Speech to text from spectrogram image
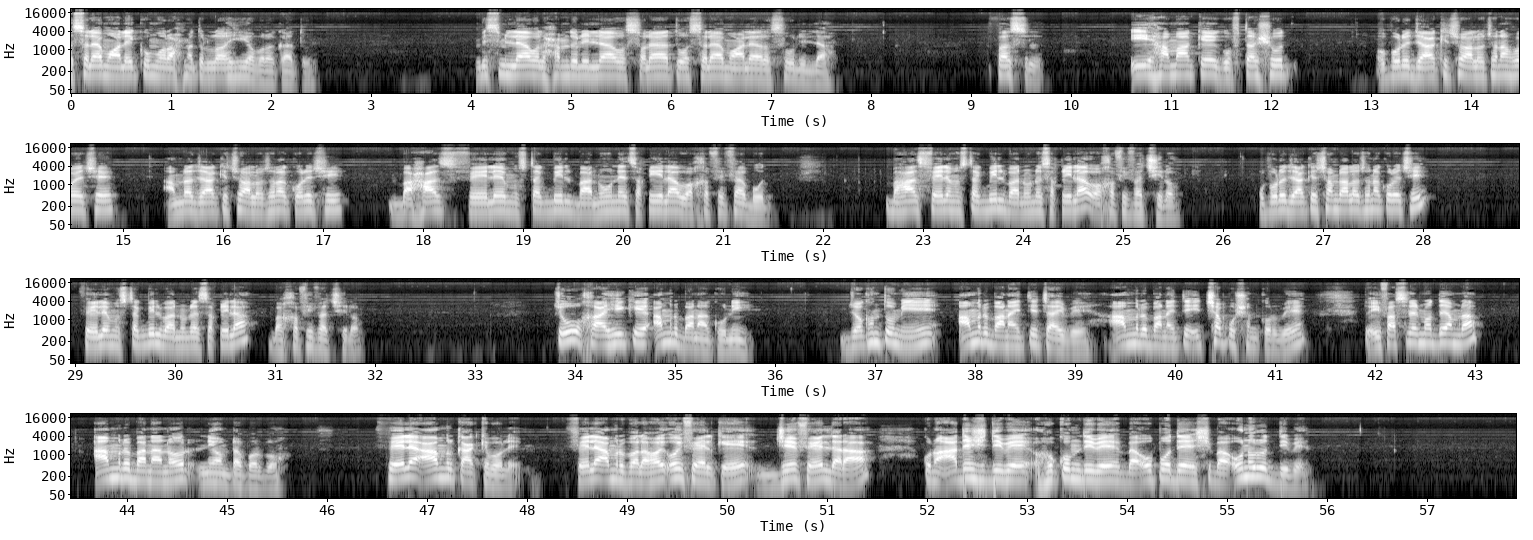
আসসালামু আলাইকুম ওরহমতুল্লাহি আবরকাত বিসমিল্লাহ আলহামদুলিল্লাহ ওসলাত ওসালাম আলা রসুলিল্লাহ। ফসল, ই হামাকে গুফতাসুদ, উপরে যা কিছু আলোচনা হয়েছে, আমরা যা কিছু আলোচনা করেছি, বাহাজ ফেলে মুস্তাকবিল বা নুনে সকিলা ও খফিফা বুদ। বাহাজ ফেলে মুস্তাকবিল বা নুনে সকিলা ও খফিফা ছিল। উপরে যা কিছু আমরা আলোচনা করেছি ফেলে মুস্তাকবিল বা নুরে সকিলা বা খফিফা ছিল। চু খাহিকে আম্র বানা কুনি যখন তুমি আম্র বানাইতে চাইবে, আম্র বানাইতে ইচ্ছা পোষণ করবে, তো এই ফাসলের মধ্যে আমরা আম্র বানানোর নিয়মটা পড়ব। ফেলে আম্র কাকে বলে? ফেলে আম্র বলা হয় ওই ফেলকে যে ফেল দ্বারা কোনো আদেশ দিবে, হুকুম দিবে বা উপদেশ বা অনুরোধ দিবে।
